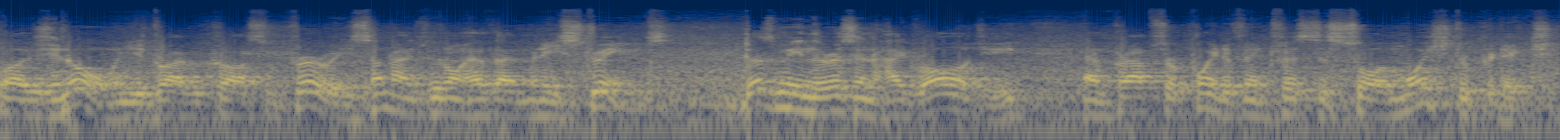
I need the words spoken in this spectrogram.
Well, as you know, when you drive across the prairie, sometimes we don't have that many streams. It doesn't mean there isn't hydrology, and perhaps our point of interest is soil moisture prediction,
